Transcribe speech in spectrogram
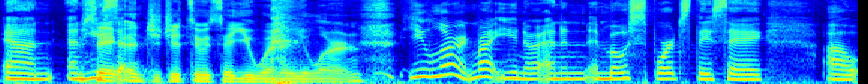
And and you he say, said, in jiu-jitsu we say you win or you learn. you learn, right? You know, and in, in most sports they say uh,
